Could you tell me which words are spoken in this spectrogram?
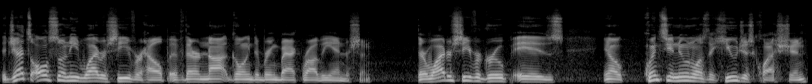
The Jets also need wide receiver help if they're not going to bring back Robbie Anderson. Their wide receiver group is, you know, Quincy Noon was the hugest question.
